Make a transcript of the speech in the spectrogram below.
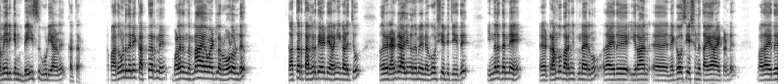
അമേരിക്കൻ ബേസ് കൂടിയാണ് ഖത്തർ. അപ്പോൾ അതുകൊണ്ട് തന്നെ ഖത്തറിന് വളരെ നിർണായകമായിട്ടുള്ള റോളുണ്ട്. ഖത്തർ തകൃതിയായിട്ട് ഇറങ്ങി കളിച്ചു. അങ്ങനെ രണ്ട് രാജ്യങ്ങൾ തമ്മിൽ നെഗോഷിയേറ്റ് ചെയ്ത് ഇന്നലെ തന്നെ ട്രംപ് പറഞ്ഞിട്ടുണ്ടായിരുന്നു. അതായത് ഇറാൻ നെഗോസിയേഷന് തയ്യാറായിട്ടുണ്ട്. അതായത്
